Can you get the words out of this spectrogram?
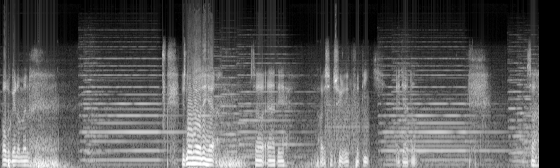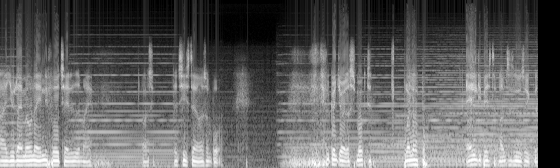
Hvor begynder man? Hvis nogen hører det her, så er det højst sandsynligt fordi, at jeg er død. Så har Jutta Mona endelig fået taget af mig. Også. Den sidste er også ombord. Det begyndte jo ellers smukt. Bryllup. Alle de bedste fremtidsudsigter.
